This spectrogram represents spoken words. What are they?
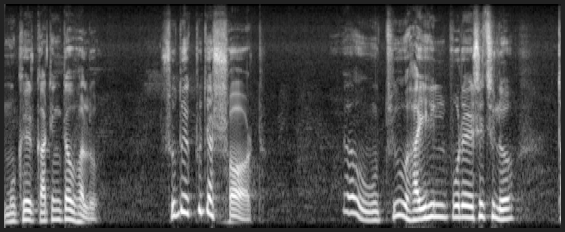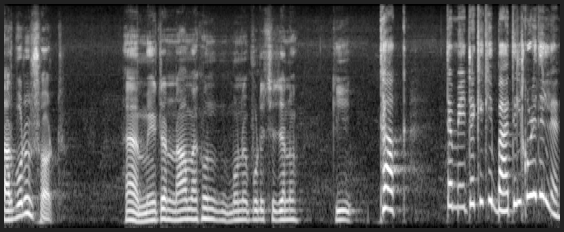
মুখের কাটিংটাও ভালো। শুধু একটু যা শর্ট উঁচু হাই হিল পরে এসেছিল তারপরেও শর্ট হ্যাঁ মেয়েটার নাম এখন মনে পড়েছে যেন কি? থাক তা মেয়েটাকে কি বাতিল করে দিলেন?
